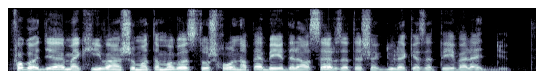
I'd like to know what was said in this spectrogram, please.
Fogadja el meghívásomat a magasztos holnap ebédre a szerzetesek gyülekezetével együtt.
